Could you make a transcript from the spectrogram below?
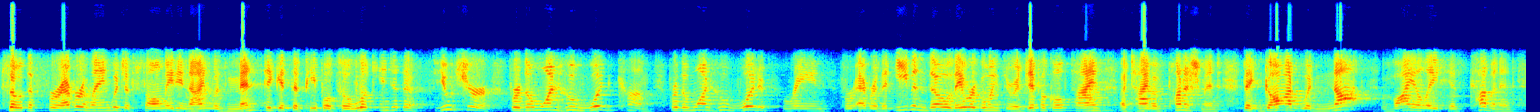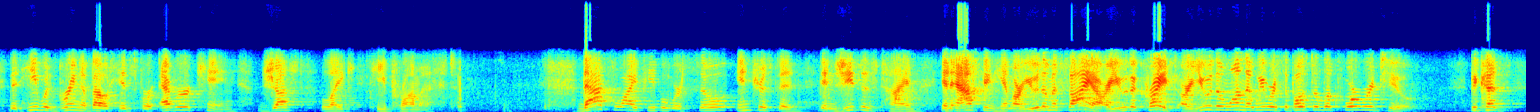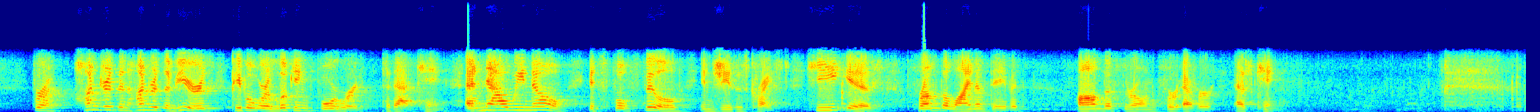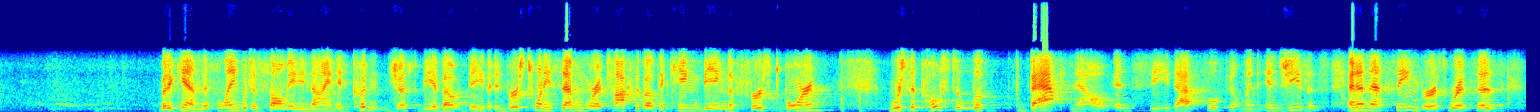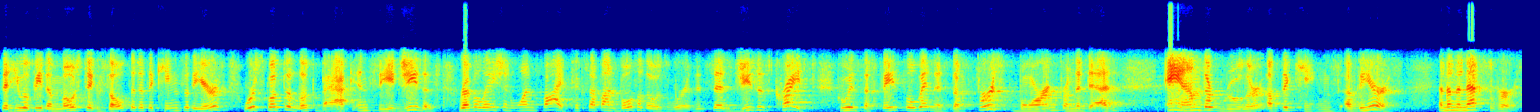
So the forever language of Psalm 89 was meant to get the people to look into the future for the one who would come, for the one who would reign forever. That even though they were going through a difficult time, a time of punishment, that God would not violate his covenant, that he would bring about his forever king just like he promised. That's why people were so interested in Jesus' time in asking him, Are you the Messiah? Are you the Christ? Are you the one that we were supposed to look forward to? Because for hundreds and hundreds of years, people were looking forward to that king. And now we know it's fulfilled in Jesus Christ. He is, from the line of David, on the throne forever as king. But again, this language of Psalm 89, it couldn't just be about David. In verse 27, where it talks about the king being the firstborn, we're supposed to look back now and see that fulfillment in Jesus. And in that same verse where it says that he will be the most exalted of the kings of the earth, we're supposed to look back and see Jesus. Revelation 1 5 picks up on both of those words. It says, Jesus Christ, who is the faithful witness, the firstborn from the dead, and the ruler of the kings of the earth. And then the next verse,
